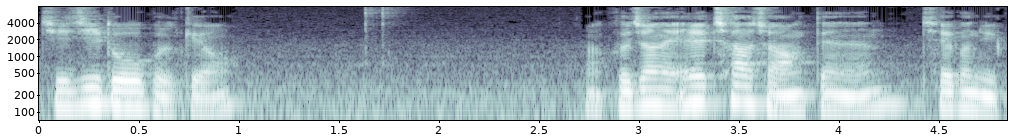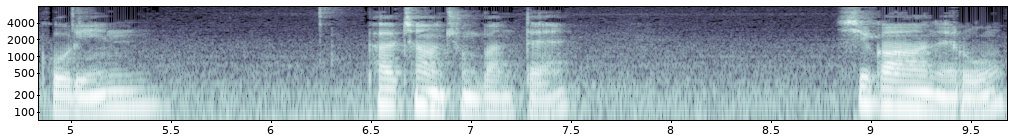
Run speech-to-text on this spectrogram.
지지도 볼게요. 아, 그 전에 1차 저항 때는 최근 윗골인 8,000원 중반대 시간으로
